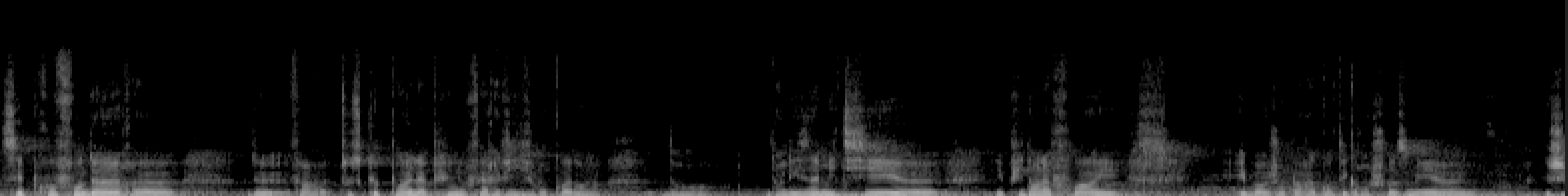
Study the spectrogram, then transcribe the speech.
cette profondeur euh, de, enfin, tout ce que Paul a pu nous faire vivre, quoi, dans, dans, dans les amitiés euh, et puis dans la foi. Et, et bon, je vais pas raconter grand chose, mais je,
